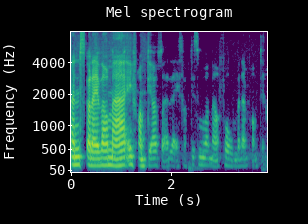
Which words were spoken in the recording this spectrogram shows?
Men skal de være med i framtida, så er det de faktisk som må være med og forme den framtida.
